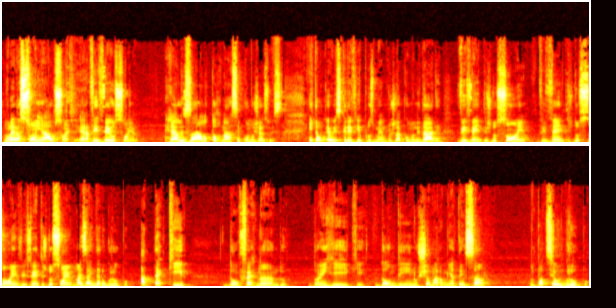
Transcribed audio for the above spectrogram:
Não era sonhar o sonho, Sim. era viver o sonho, realizá-lo, tornar-se como Jesus. Então eu escrevia para os membros da comunidade viventes do sonho, viventes do sonho, viventes do sonho, mas ainda era o grupo. Até que Dom Fernando, Dom Henrique, Dom Dino chamaram minha atenção. Não pode ser um grupo.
